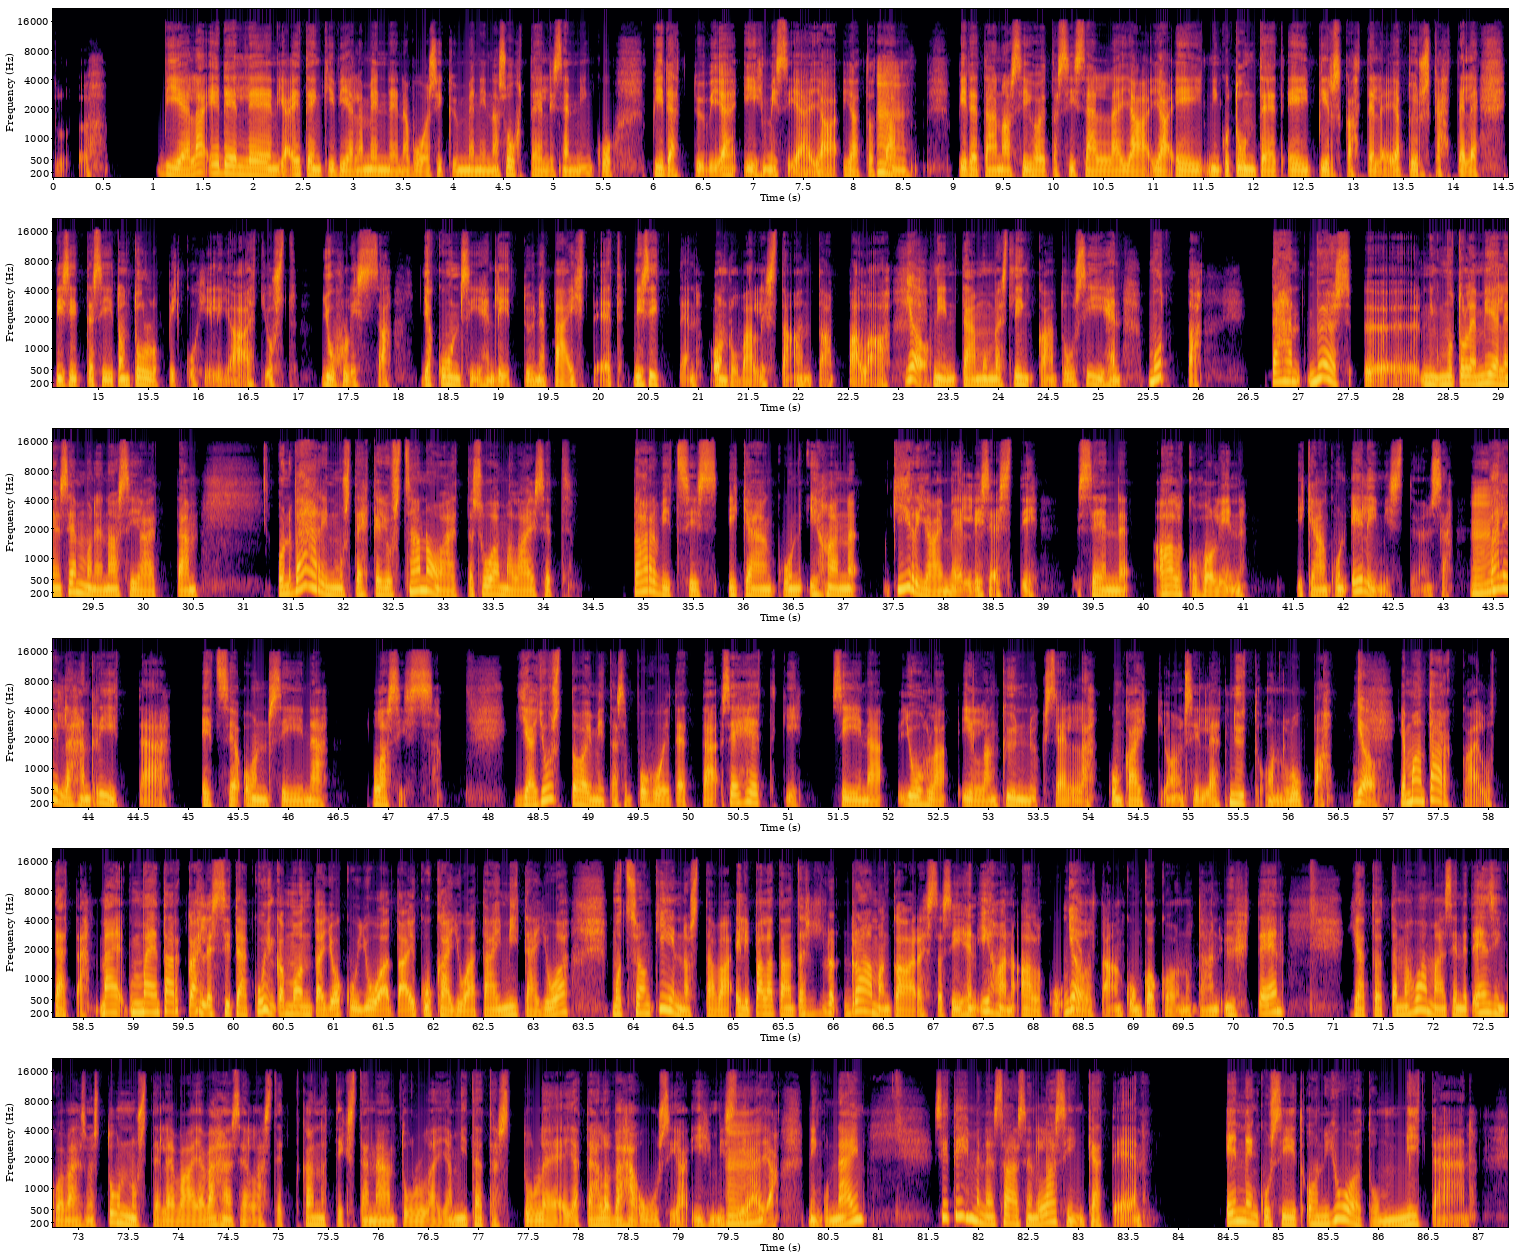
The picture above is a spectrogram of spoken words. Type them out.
vielä edelleen ja etenkin vielä menneinä vuosikymmeninä suhteellisen niin kuin pidättyviä ihmisiä ja, ja tota, mm. pidetään asioita sisällä ja, ja ei, niin kuin tunteet ei pirskahtele ja pyrskähtele, niin sitten siitä on tullut pikkuhiljaa, että just juhlissa ja kun siihen liittyy ne päihteet, niin sitten on luvallista antaa palaa. Joo. Niin tämä mun mielestä linkkaantuu siihen, mutta tähän myös, äh, niin kuin tulee mieleen semmoinen asia, että on väärin musta ehkä just sanoa, että suomalaiset tarvitsis ikään kuin ihan kirjaimellisesti sen alkoholin ikään kuin elimistöönsä. Mm. Välillähän riittää, että se on siinä lasissa. Ja just toi, mitä sä puhuit, että se hetki siinä juhlaillan kynnyksellä, kun kaikki on sille, että nyt on lupa – Joo. Ja mä oon tarkkaillut tätä. Mä, mä en tarkkaile sitä, kuinka monta joku juo tai kuka juo tai mitä juo, mutta se on kiinnostava. Eli palataan tässä draaman kaaressa siihen ihan alkuiltaan, Joo. kun kokoonnutaan yhteen. Ja tota, mä huomaan sen, että ensin kun on vähän semmoista tunnustelevaa ja vähän sellaista, että kannattiko tänään tulla ja mitä tästä tulee ja täällä on vähän uusia ihmisiä mm. ja niin kuin näin. Sitten ihminen saa sen lasin käteen – ennen kuin siitä on juotu mitään,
